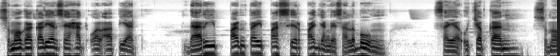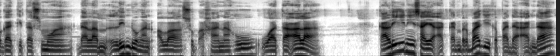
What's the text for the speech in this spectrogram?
Semoga kalian sehat walafiat. Dari pantai pasir panjang desa Lebung, saya ucapkan semoga kita semua dalam lindungan Allah subhanahu wa ta'ala. Kali ini saya akan berbagi kepada Anda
